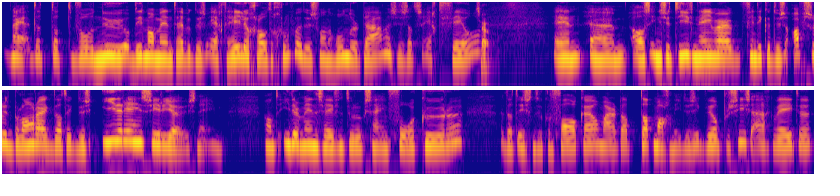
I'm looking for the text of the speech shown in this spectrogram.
nou ja, dat, dat bijvoorbeeld nu op dit moment heb ik dus echt hele grote groepen. Dus van 100 dames. Dus dat is echt veel. Zo. En um, als initiatiefnemer vind ik het dus absoluut belangrijk dat ik dus iedereen serieus neem. Want ieder mens heeft natuurlijk zijn voorkeuren. Dat is natuurlijk een valkuil, maar dat, dat mag niet. Dus ik wil precies eigenlijk weten,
